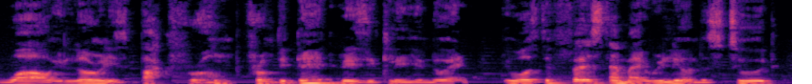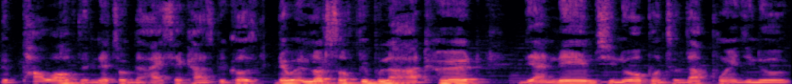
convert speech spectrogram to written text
wow, Ilorin is back from from the dead, basically, you know, and it was the first time I really understood the power of the network that AIESEC has because there were lots of people I had heard their names, you know, up until that point, you know,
